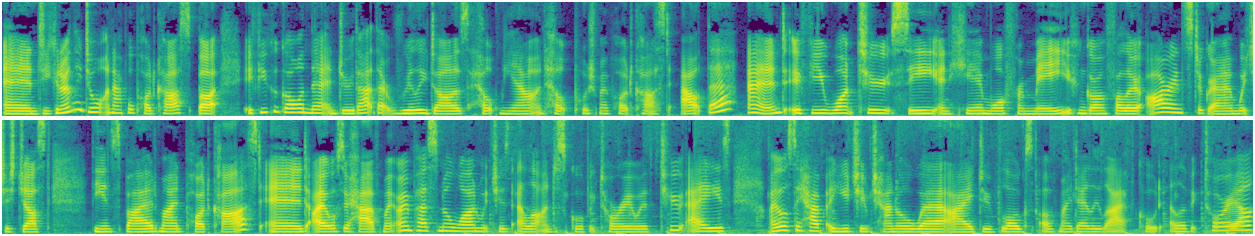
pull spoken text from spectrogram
And you can only do it on Apple Podcasts, but if you could go on there and do that, that really does help me out and help push my podcast out there. And if you want to see and hear more from me, you can go and follow our Instagram, which is just the Inspired Mind podcast. And I also have my own personal one, which is Ella underscore Victoria with two A's. I also have a YouTube channel where I do vlogs of my daily life called Ella Victoria.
